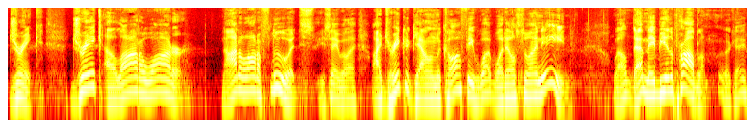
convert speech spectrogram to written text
Drink. Drink a lot of water, not a lot of fluids. You say, well, I, I drink a gallon of coffee. What, what else do I need? Well, that may be the problem, okay?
